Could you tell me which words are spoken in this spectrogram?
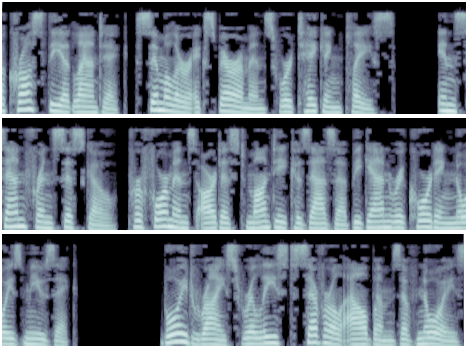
Across the Atlantic, similar experiments were taking place. In San Francisco, performance artist Monte Cazazza began recording noise music. Boyd Rice released several albums of noise,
